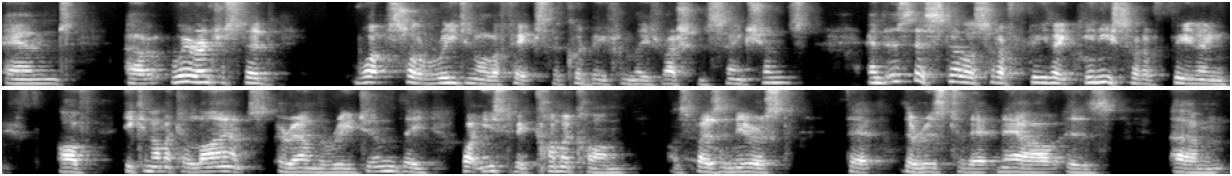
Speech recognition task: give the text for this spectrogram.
and uh, we're interested what sort of regional effects there could be from these Russian sanctions? And is there still a sort of feeling, any sort of feeling of economic alliance around the region? The what used to be Comecon, I suppose the nearest that there is to that now is um,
